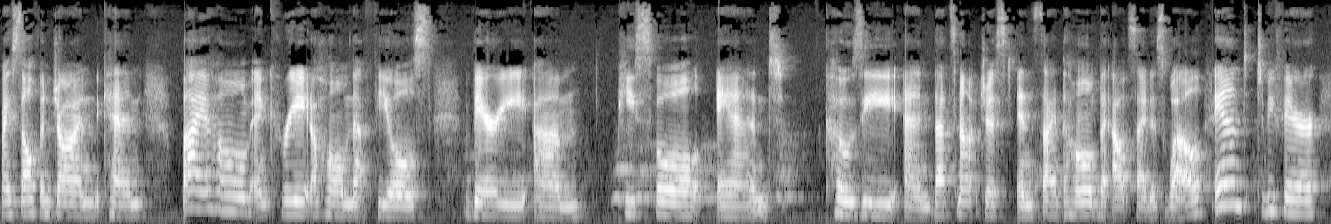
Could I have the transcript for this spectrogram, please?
myself and John can buy a home and create a home that feels very um, peaceful and cozy and that's not just inside the home but outside as well. And to be fair,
